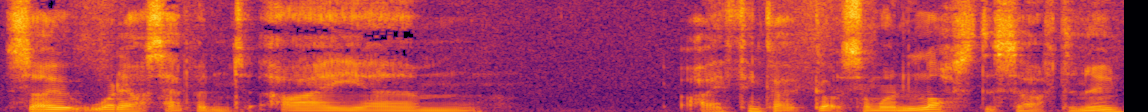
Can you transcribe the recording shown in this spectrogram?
So what else happened? I um, I think I got someone lost this afternoon.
